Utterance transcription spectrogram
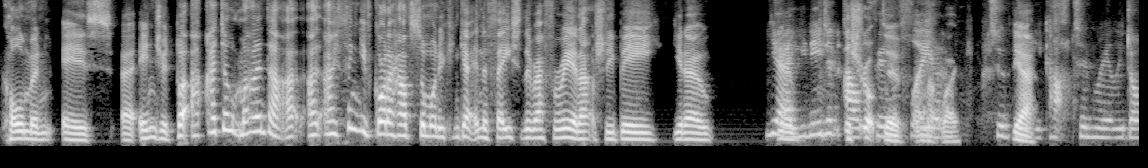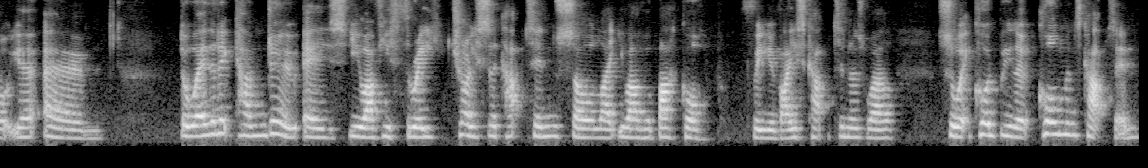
Coleman is uh, injured, but I, I don't mind that. I I think you've got to have someone who can get in the face of the referee and actually be, you know, yeah, you need an outfield player. to be Yeah. your captain, really, don't you? Um, the way that it can do is you have your three choices of captains, so like you have a backup for your vice captain as well. So it could be that Coleman's captain,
